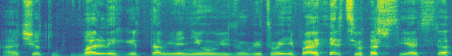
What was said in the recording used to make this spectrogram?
а что-то больных, говорит, там я не увидел. Говорит, вы не поверите, ваше сиятельство,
